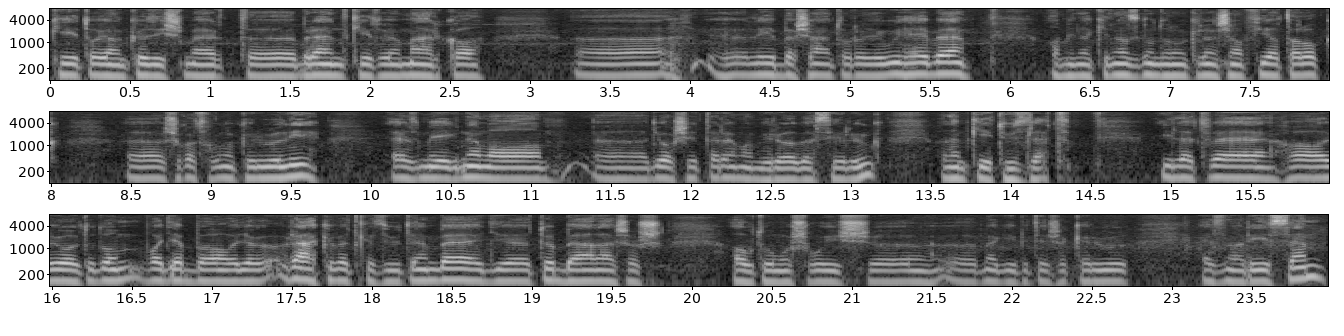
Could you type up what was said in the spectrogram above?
Két olyan közismert brand, két olyan márka lép be Sátorrai új helybe, aminek én azt gondolom, különösen a fiatalok sokat fognak örülni. Ez még nem a gyorsétterem, amiről beszélünk, hanem két üzlet illetve ha jól tudom, vagy ebbe vagy a rákövetkező ütembe egy többbeállásos autómosó is megépítése kerül ezen a részem.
